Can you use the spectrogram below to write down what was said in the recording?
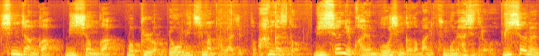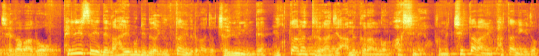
심장과 미션과 머플러 요 위치만 달라 질 뿐. 한 가지 더. 미션이 과연 무엇인가가 많이 궁금해 하시더라고요. 미션은 제가 봐도 펠리세이드가 하이브리드가 6단이 들어가죠. 전륜인데 6단은 들어가지 않을 거라는 건 확신해요. 그러면 7단 아니면 8단 얘기죠.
